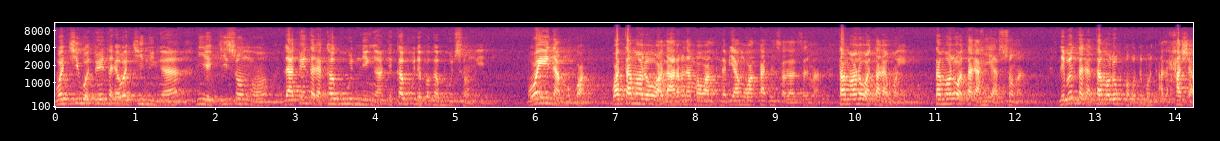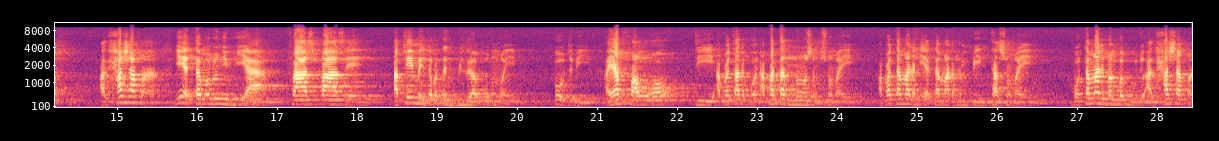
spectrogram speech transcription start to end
wa ki wa tõe n wa ki ninga n ya ki sõngo la a tõe n tara kabuud ninga tɩ kabuudã pa kabuud sõng ye wa yẽ namb kɔa wa tamaro wa la namba wa nabiyam wakat n tamaro wa tara bõe tamaro wa tara sẽn yaa leb n tara tamaro tɩ bõn alhashaf alhashafã yẽ yaa tamaro nim sẽn yaa faas paase a tõe meng t'a pa tar bila a pʋgẽ wã ye pa woto bɩ a yaa faoogo tɩ a pa tar a pa tar noosem sõma ye a pa tamara sẽn yaa tamara sẽn ben ta sõma ye bo tamar bãmba buudu alhashafã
